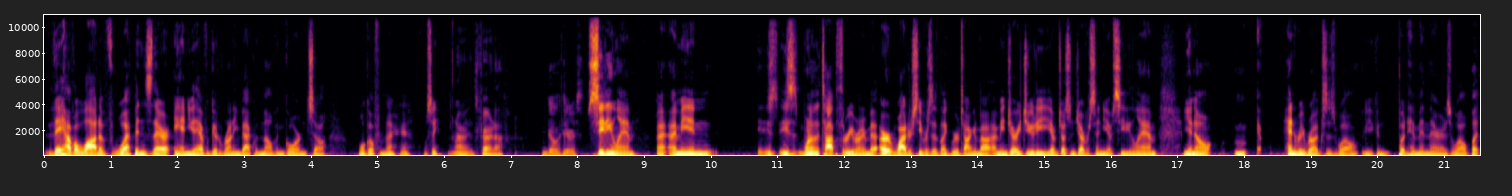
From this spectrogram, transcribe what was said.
They have a lot of weapons there, and you have a good running back with Melvin Gordon. So we'll go from there. Yeah, we'll see. All right, fair enough. Go with yours. CeeDee Lamb, I, I mean, he's, he's one of the top three running back or wide receivers that like we were talking about. I mean, Jerry Jeudy, you have Justin Jefferson, you have CeeDee Lamb, you know, m- Henry Ruggs as well. You can put him in there as well. But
